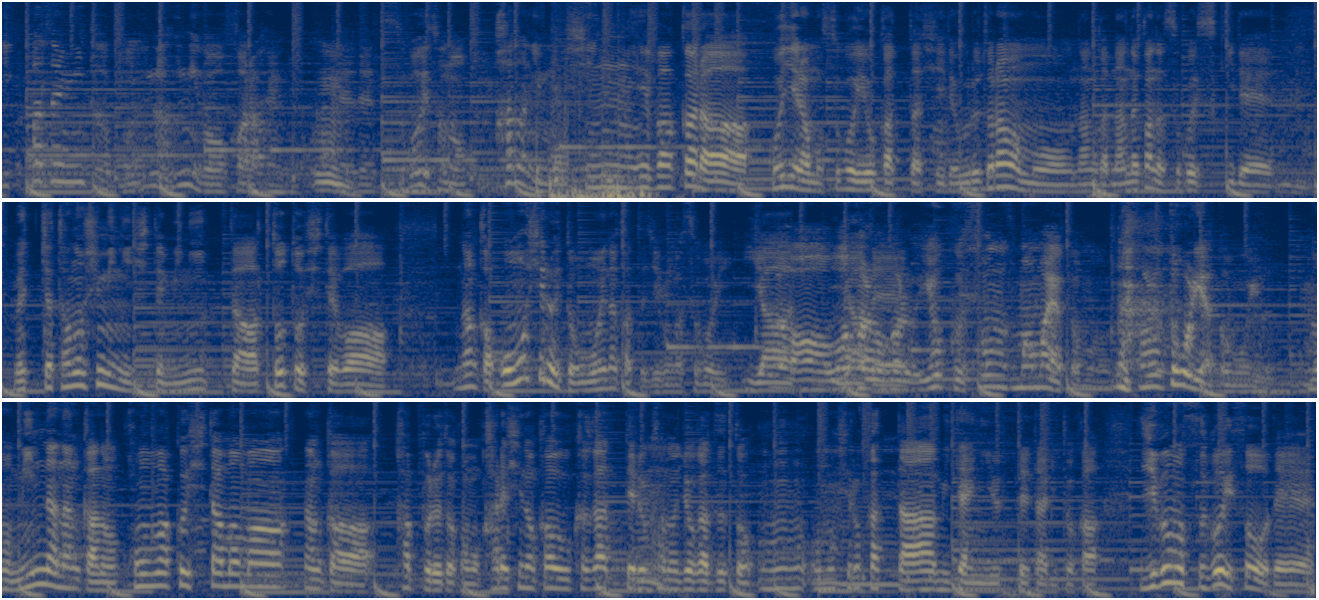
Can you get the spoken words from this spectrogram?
一発目見た時意味意味が分からへんくて、うん。ですごいその過度にも新エヴァからゴジラもすごい良かったしでウルトラマンもなんかなんだかんだすごい好きでめっちゃ楽しみにして見に行った後としてはなんか面白いと思えなかった自分がすごい嫌ああ分かる分かる。よくそのままやと思う。その通りやと思うよ。もうみんななんかあの困惑したままなんかカップルとかも彼氏の顔を伺ってる彼女がずっと「うん。面白かった」みたいに言ってたりとか自分もすごいそうで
